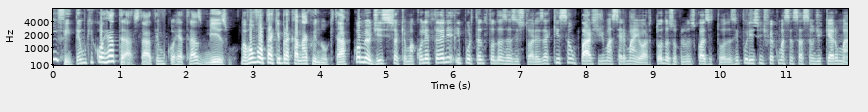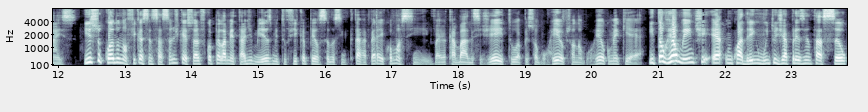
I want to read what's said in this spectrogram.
Enfim, temos que correr atrás, tá? Temos que correr atrás mesmo. Mas vamos voltar aqui para Kanako Inuki, tá? Como eu disse, isso aqui é uma coletânea e, portanto, todas as histórias aqui são parte de uma série maior, todas ou pelo menos quase todas, e por isso a gente fica com uma sensação de quero mais. Isso quando não fica a sensação de que a história ficou pela metade mesmo e tu fica pensando assim, tá, peraí, como assim? Vai acabar desse jeito? A pessoa morreu, a pessoa não morreu? Como é que é? Então, realmente é um quadrinho muito de apresentação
